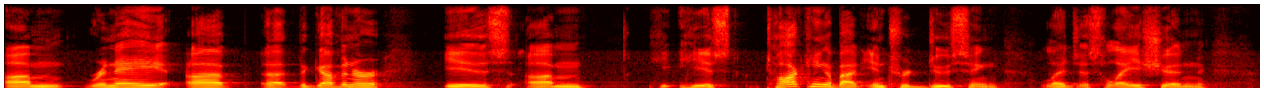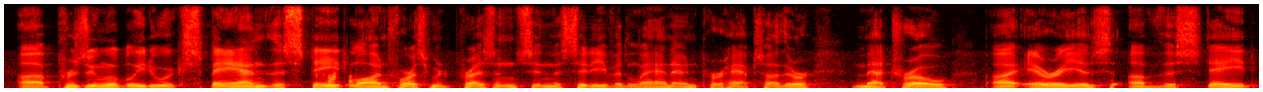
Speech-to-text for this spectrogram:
Um, Rene, uh, uh, the governor is um, he, he is talking about introducing legislation, uh, presumably to expand the state law enforcement presence in the city of Atlanta and perhaps other metro uh, areas of the state.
